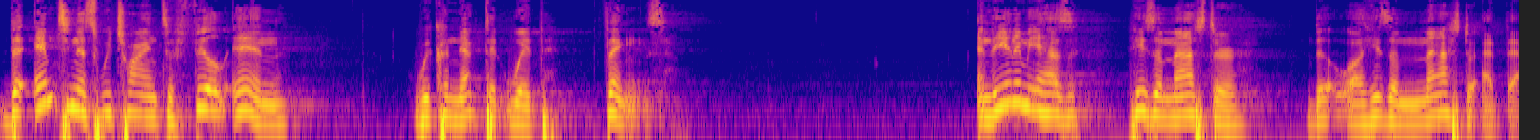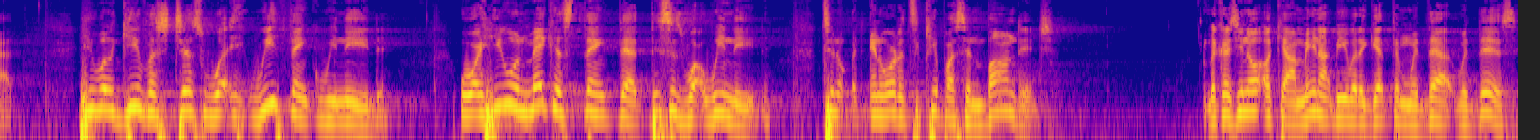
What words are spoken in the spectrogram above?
the emptiness we're trying to fill in, we connect it with things. And the enemy has, he's a master, well, he's a master at that. He will give us just what we think we need, or he will make us think that this is what we need to, in order to keep us in bondage. Because you know, okay, I may not be able to get them with that, with this,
